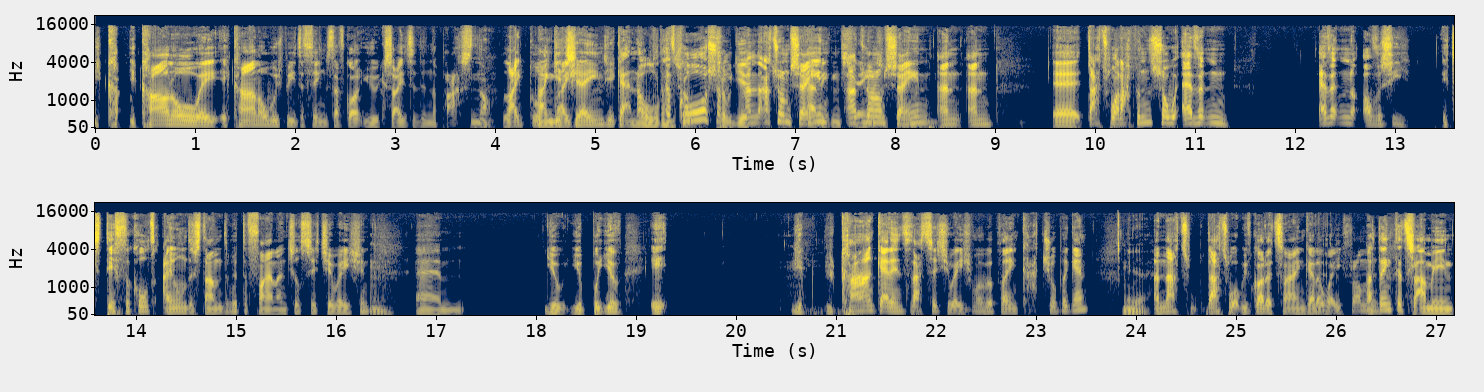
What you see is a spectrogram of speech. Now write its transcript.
you ca- you can't always it can't always be the things that've got you excited in the past. No. like good, and you like, change, you're getting older. of course, so and, you- and that's what I'm saying. That's what I'm saying, and and uh, that's what happens. So Everton, Everton, obviously, it's difficult. I understand with the financial situation. Mm. Um, you you but you it. You, you can't get into that situation where we're playing catch up again, yeah. and that's that's what we've got to try and get away from. I think that's. I mean,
